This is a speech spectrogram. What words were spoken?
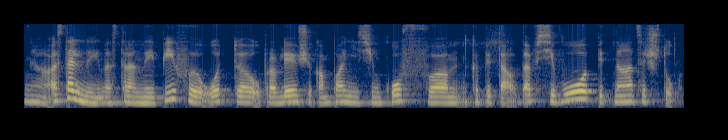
остальные иностранные ПИФы от э, управляющей компании Тиньков э, Капитал. Да, всего 15 штук.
